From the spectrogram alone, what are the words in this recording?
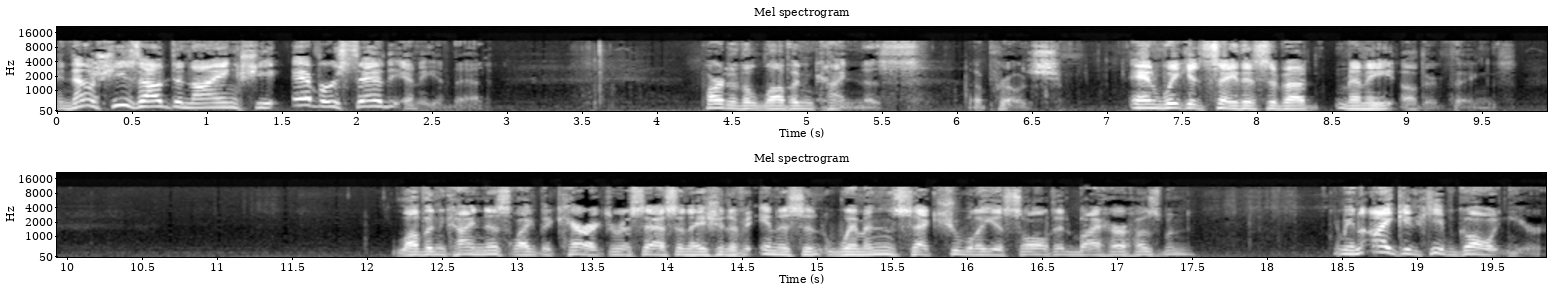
And now she's out denying she ever said any of that part of the love and kindness approach. And we could say this about many other things. Love and kindness, like the character assassination of innocent women sexually assaulted by her husband. I mean, I could keep going here,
